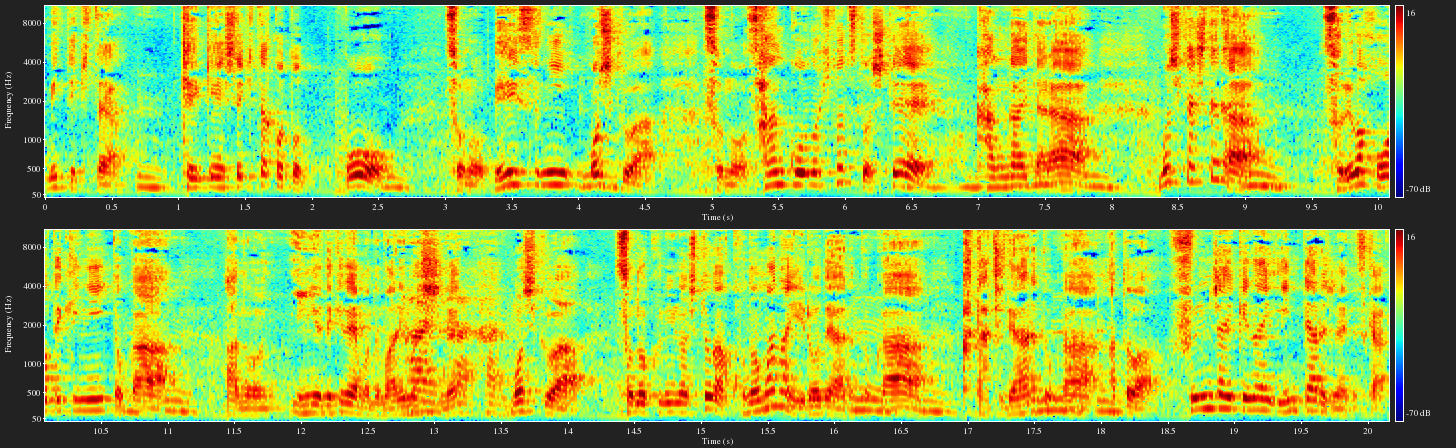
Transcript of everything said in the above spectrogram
見てきた、うん、経験してきたことを、そのベースにもしくはその参考の一つとして考えたら、もしかしたら、それは法的にとか、あの輸入できないものもありますしね、もしくはその国の人が好まない色であるとか、形であるとか、あとは踏んじゃいけない印ってあるじゃないですか。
